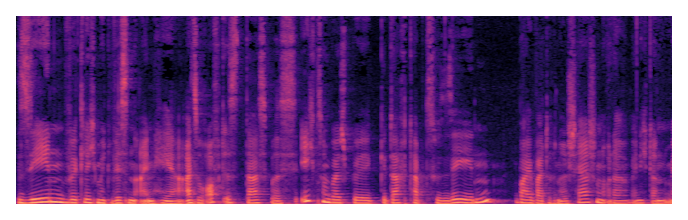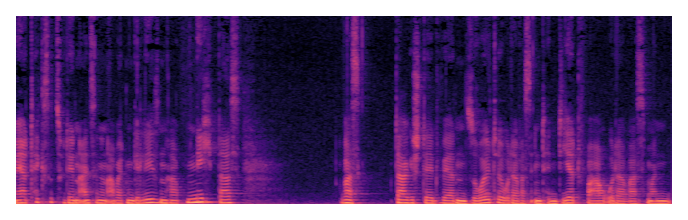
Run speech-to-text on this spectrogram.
Sehen wirklich mit Wissen einher. Also oft ist das, was ich zum Beispiel gedacht habe zu sehen, bei weiteren Recherchen oder wenn ich dann mehr Texte zu den einzelnen Arbeiten gelesen habe, nicht das, was dargestellt werden sollte oder was intendiert war oder was man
